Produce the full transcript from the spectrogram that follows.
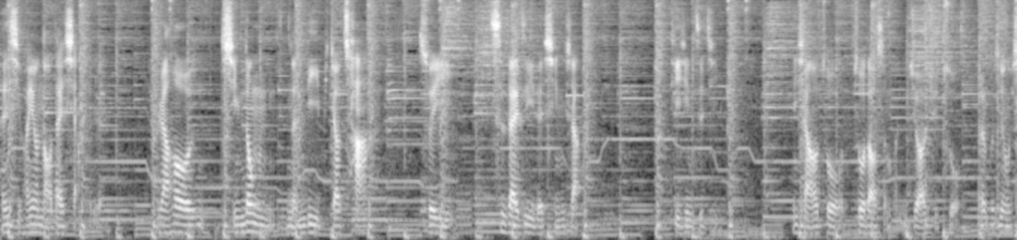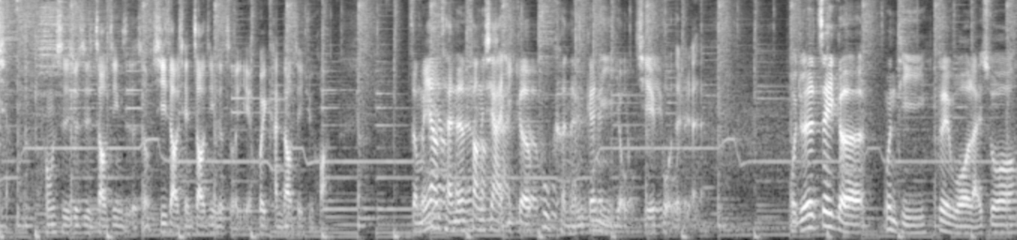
很喜欢用脑袋想的人，然后行动能力比较差，所以刺在自己的心上，提醒自己，你想要做做到什么，你就要去做，而不是用想。同时，就是照镜子的时候，洗澡前照镜子的时候也会看到这句话：怎么样才能放下一个不可能跟你有结果的人？我觉得这个问题对我来说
